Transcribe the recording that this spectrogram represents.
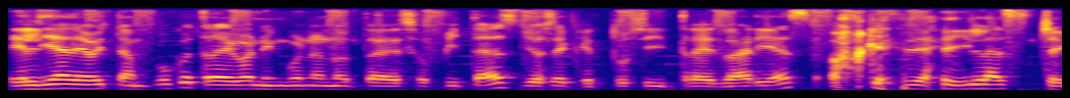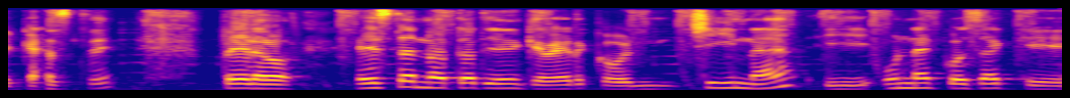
El día de hoy tampoco traigo ninguna nota de sopitas, yo sé que tú sí traes varias, o que de ahí las checaste, pero esta nota tiene que ver con China y una cosa que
